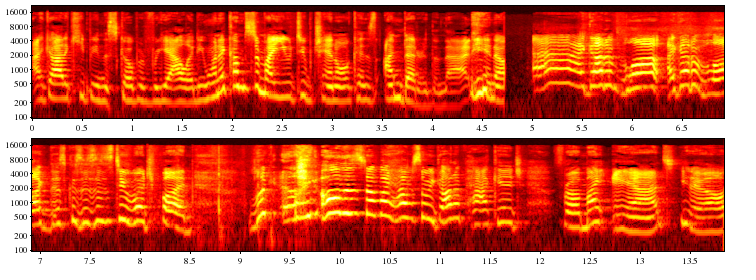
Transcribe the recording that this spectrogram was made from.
I got to keep in the scope of reality when it comes to my YouTube channel cuz I'm better than that, you know. Ah, I got to vlog I got to vlog this cuz this is too much fun. Look like all the stuff I have. So we got a package from my aunt, you know,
